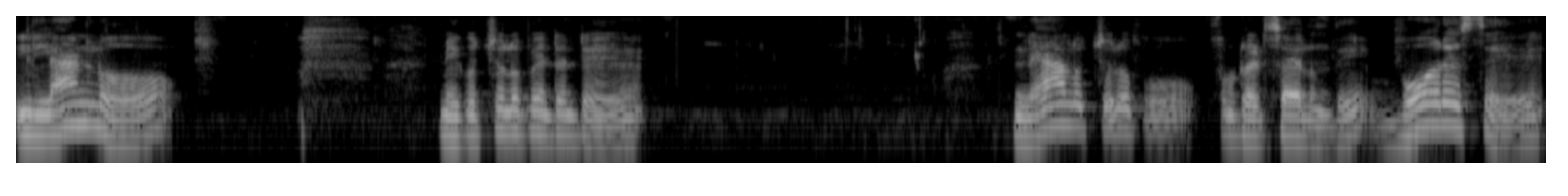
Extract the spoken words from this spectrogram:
ఈ ల్యాండ్లో మీకు చొలుపు ఏంటంటే నేల చులుపు ఫుల్ రెడ్ సాయిల్ ఉంది. బోర్ వేస్తే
